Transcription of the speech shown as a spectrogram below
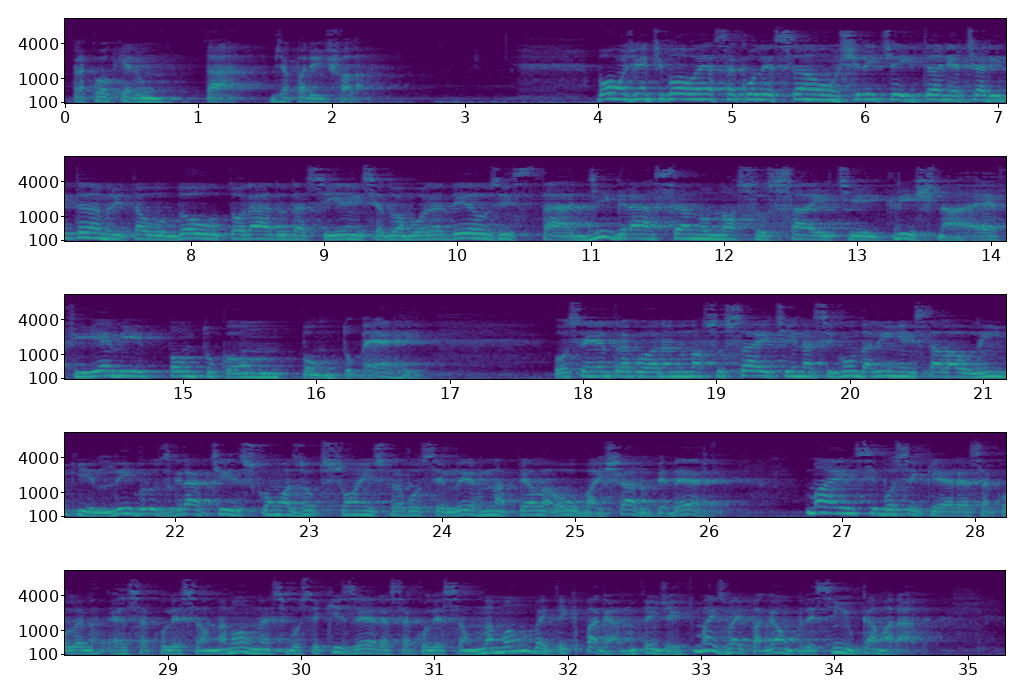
para qualquer um. Tá, já parei de falar. Bom, gente boa, essa coleção Sri Chaitanya Charitamrita, o Doutorado da Ciência do Amor a Deus, está de graça no nosso site krishnafm.com.br. Você entra agora no nosso site e na segunda linha está lá o link Livros Grátis com as opções para você ler na tela ou baixar o PDF. Mas se você quer essa, essa coleção na mão, né? Se você quiser essa coleção na mão, vai ter que pagar, não tem jeito. Mas vai pagar um precinho, camarada.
